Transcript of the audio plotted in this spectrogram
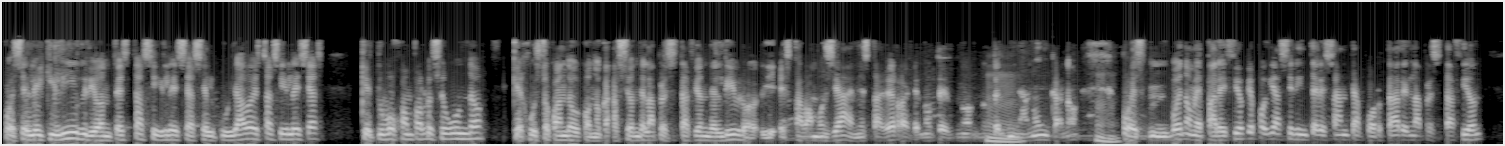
pues el equilibrio entre estas iglesias, el cuidado de estas iglesias que tuvo Juan Pablo II, que justo cuando, con ocasión de la presentación del libro, estábamos ya en esta guerra que no, te- no- no Mm. termina nunca, ¿no? Ujú. Pues mm, bueno, me pareció que podía ser interesante aportar en la presentación, mm,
